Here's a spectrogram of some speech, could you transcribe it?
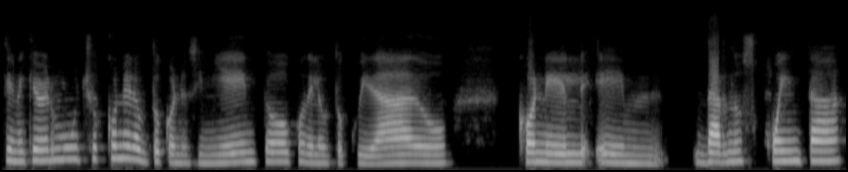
tiene que ver mucho con el autoconocimiento, con el autocuidado, con el em, darnos cuenta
